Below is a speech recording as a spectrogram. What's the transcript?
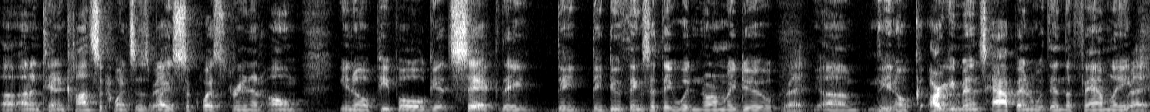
uh, unintended consequences by sequestering at home. You know, people get sick, they, they, they do things that they wouldn't normally do. Right. Um, you know, arguments happen within the family. Right.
